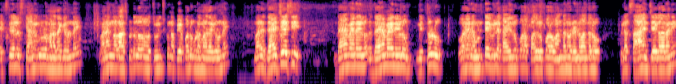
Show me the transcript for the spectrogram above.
ఎక్స్రేలు స్కానింగ్లు కూడా మన దగ్గర ఉన్నాయి. వరంగల్ హాస్పిటల్లో చూపించుకున్న పేపర్లు కూడా మన దగ్గర ఉన్నాయి. మరి దయచేసి దయమైన దయమైన మిత్రులు ఎవరైనా ఉంటే వీళ్ళకి ఐదు రూపాయలు పది రూపాయలు వందను రెండు వందలు వీళ్ళకి సహాయం చేయగలరని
